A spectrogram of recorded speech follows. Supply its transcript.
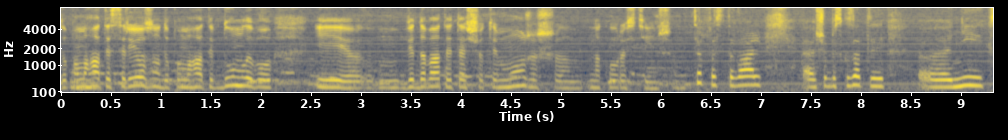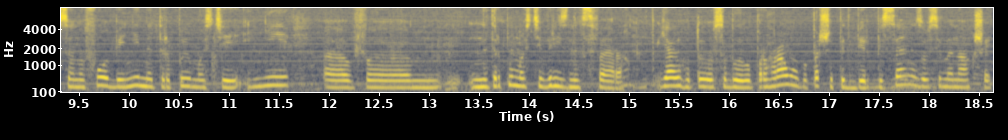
Допомагати серйозно, допомагати вдумливо і віддавати те, що ти можеш е, на користь іншим. Це фестиваль, е, щоб сказати, е, ні ксенофобії, ні нетерпимості, ні в нетерпимості в різних сферах. Я готую особливу програму. По-перше, підбір пісень зовсім інакший.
